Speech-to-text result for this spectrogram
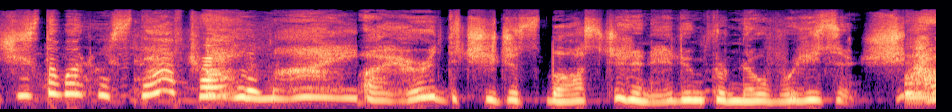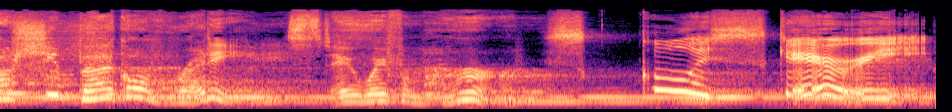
She's the one who snapped, right? Oh my. I heard that she just lost it and hid him for no reason. She How's she back already? Stay away from her. School is scary.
